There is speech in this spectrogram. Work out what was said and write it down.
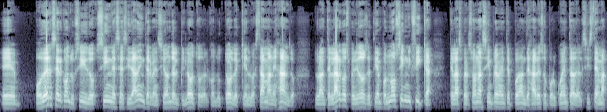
eh, poder ser conducido sin necesidad de intervención del piloto, del conductor, de quien lo está manejando durante largos periodos de tiempo, no significa que las personas simplemente puedan dejar eso por cuenta del sistema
